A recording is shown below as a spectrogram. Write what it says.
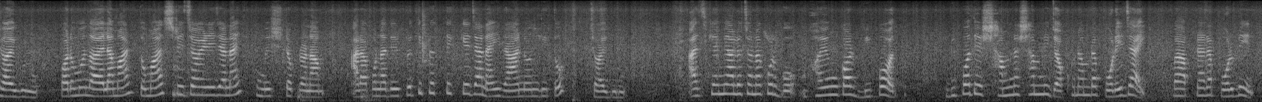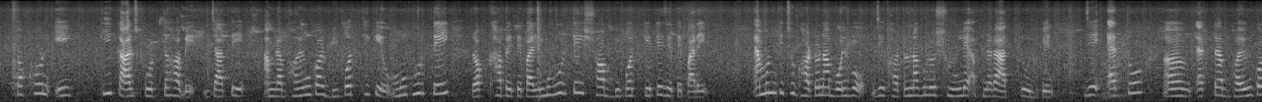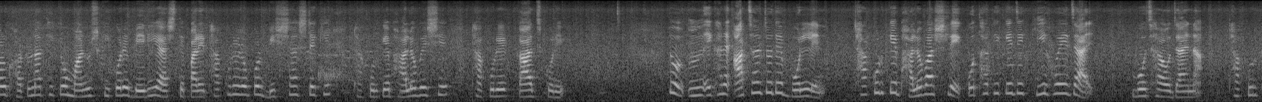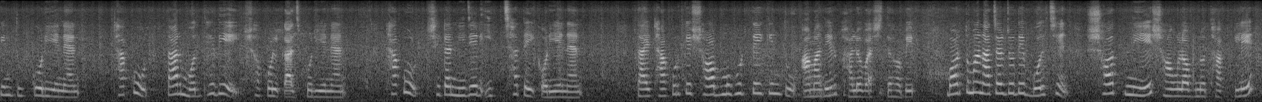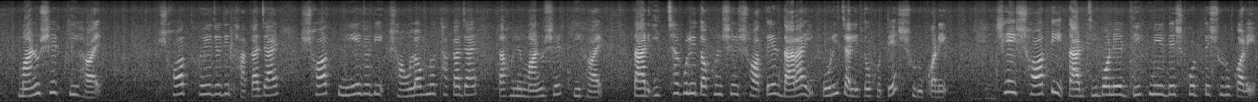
জয় গুরু পরম দয়াল আমার তোমার শ্রীচয়নে জানাই ভূমিষ্ঠ প্রণাম। আর আপনাদের প্রতি প্রত্যেককে জানাই রানন্দিত জয় গুরু আজকে আমি আলোচনা করব ভয়ঙ্কর বিপদ। বিপদের সামনাসামনি যখন আমরা পড়ে যাই বা আপনারা পড়বেন, তখন এই কি কাজ করতে হবে যাতে আমরা ভয়ঙ্কর বিপদ থেকেও মুহূর্তেই রক্ষা পেতে পারি, মুহূর্তেই সব বিপদ কেটে যেতে পারে? এমন কিছু ঘটনা বলব যে ঘটনাগুলো শুনলে আপনারা আটকে উঠবেন। যে এত একটা ভয়ঙ্কর ঘটনা থেকেও মানুষ কি করে বেরিয়ে আসতে পারে? ঠাকুরের ওপর বিশ্বাস রেখে ঠাকুরকে ভালোবেসে ঠাকুরের কাজ করে। তো এখানে আচার্যদেব বললেন, ঠাকুরকে ভালোবাসলে কোথা থেকে যে কি হয়ে যায় বোঝাও যায় না। ঠাকুর কিন্তু করিয়ে নেন। ঠাকুর তার মধ্যে দিয়েই সকল কাজ করিয়ে নেন। ঠাকুর সেটা নিজের ইচ্ছাতেই করিয়ে নেন। তাই ঠাকুরকে সব মুহূর্তেই কিন্তু আমাদের ভালোবাসতে হবে। বর্তমান আচার্যদেব বলছেন, সৎ নিয়ে সংলগ্ন থাকলে মানুষের কি হয়? সৎ হয়ে যদি থাকা যায়, সৎ নিয়ে যদি সংলগ্ন থাকা যায়, তাহলে মানুষের কি হয়? তার ইচ্ছাগুলি তখন সেই সতের দ্বারাই পরিচালিত হতে শুরু করে। সেই সতই তার জীবনের দিক নির্দেশ করতে শুরু করে।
